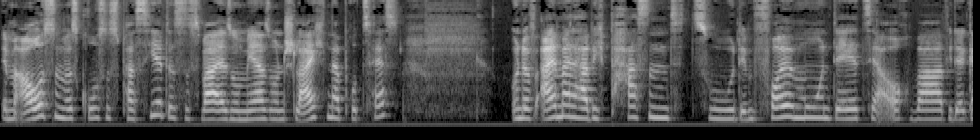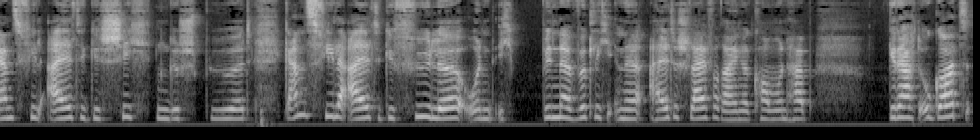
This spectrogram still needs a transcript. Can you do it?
im Außen was Großes passiert ist. Es war also mehr so ein schleichender Prozess. Und auf einmal habe ich passend zu dem Vollmond, der jetzt ja auch war, wieder ganz viel alte Geschichten gespürt, ganz viele alte Gefühle und ich bin da wirklich in eine alte Schleife reingekommen und habe gedacht, oh Gott,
